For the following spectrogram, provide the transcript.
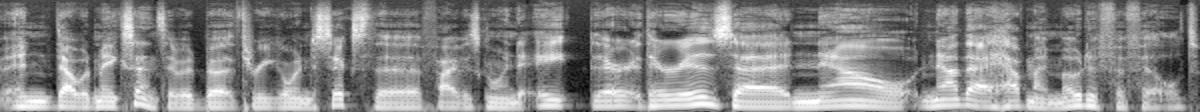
Yeah. and that would make sense. It would be three going to six, the five is going to eight. There, there is uh, now. Now that I have my motive fulfilled,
